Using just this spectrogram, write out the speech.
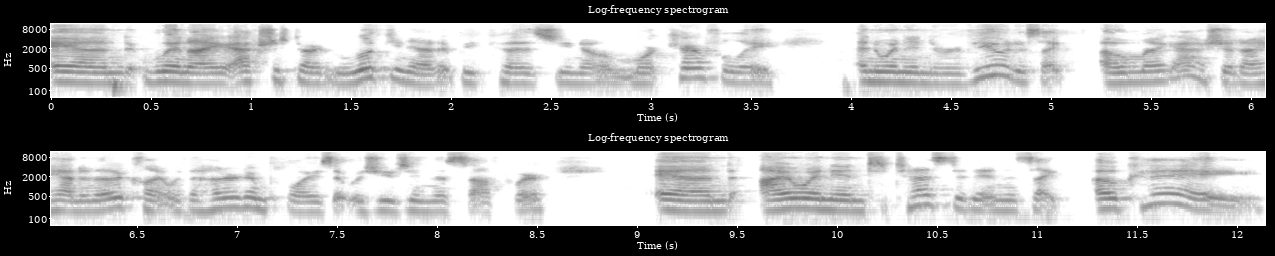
and when i actually started looking at it because you know more carefully and went into review it it's like oh my gosh. And i had another client with 100 employees that was using this software. And i went in to test it and it's like okay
